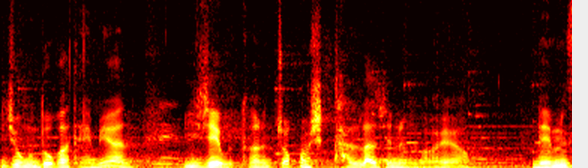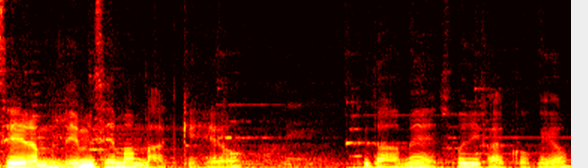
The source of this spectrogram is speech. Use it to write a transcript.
이 정도가 되면 이제부터는 조금씩 달라지는 거예요. 냄새만 냄새만 맡게 해요. 그 다음에 손이 갈 거고요.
